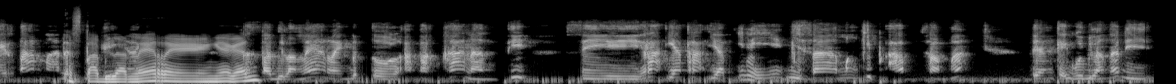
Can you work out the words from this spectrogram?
air tanah dan kestabilan sebagainya. lereng ya kan? Kestabilan lereng betul. Apakah nanti si rakyat-rakyat ini bisa mengkeep up sama yang kayak gue bilang tadi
